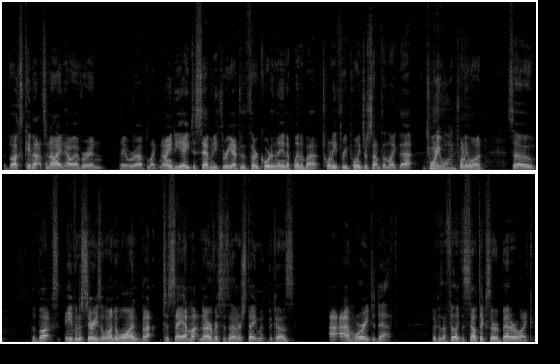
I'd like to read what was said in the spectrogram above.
The Bucks came out tonight, however, and they were up like ninety eight to seventy three after the third quarter, and they end up winning by twenty three points or something like that. 21. 21. So the Bucks even a series at one to one. But I, to say I'm not nervous is an understatement because I, I'm worried to death because I feel like the Celtics are a better like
